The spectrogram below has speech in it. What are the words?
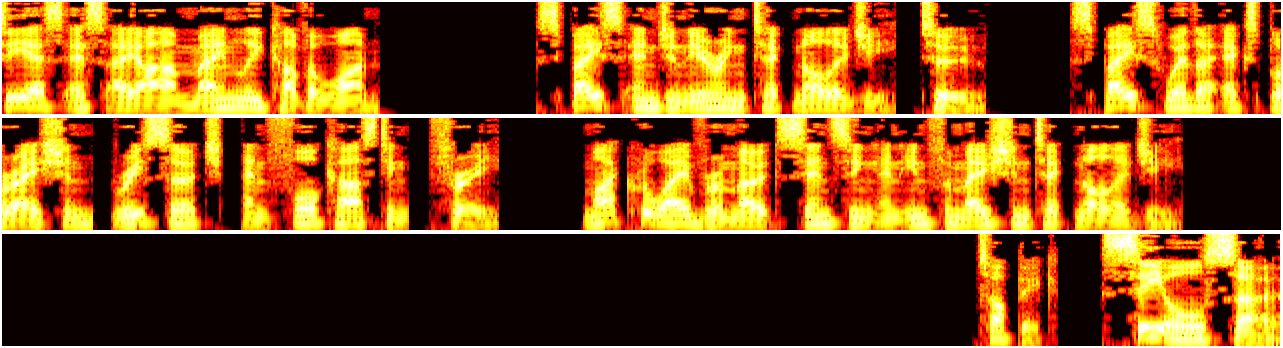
CSSAR mainly cover 1. Space engineering technology, 2. Space weather exploration, research, and forecasting, 3. Microwave remote sensing and information technology. See also.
